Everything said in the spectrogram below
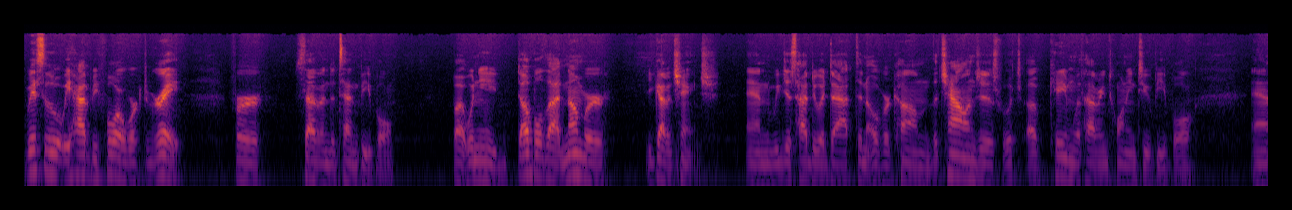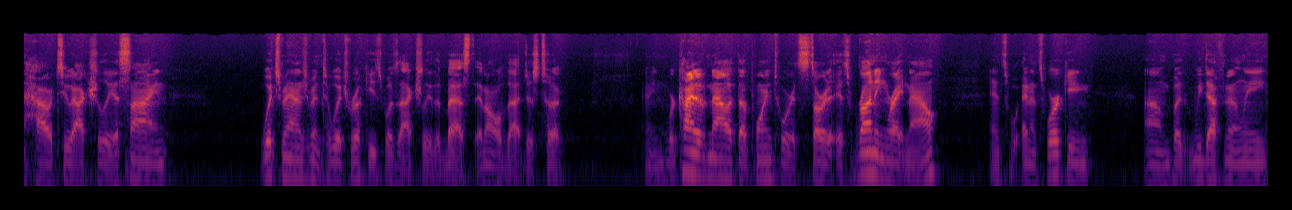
basically what we had before worked great for seven to ten people, but when you double that number, you got to change, and we just had to adapt and overcome the challenges which came with having 22 people and how to actually assign which management to which rookies was actually the best, and all of that just took. I mean, we're kind of now at that point where it's started. It's running right now, and it's and it's working, um, but we definitely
